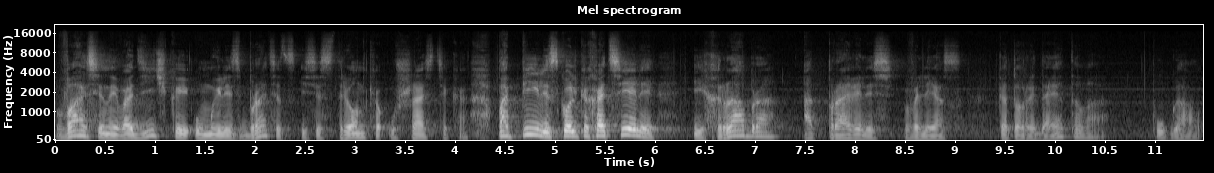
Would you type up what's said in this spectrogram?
Васиной водичкой умылись братец и сестренка ушастика, попили сколько хотели и храбро отправились в лес, который до этого пугал.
